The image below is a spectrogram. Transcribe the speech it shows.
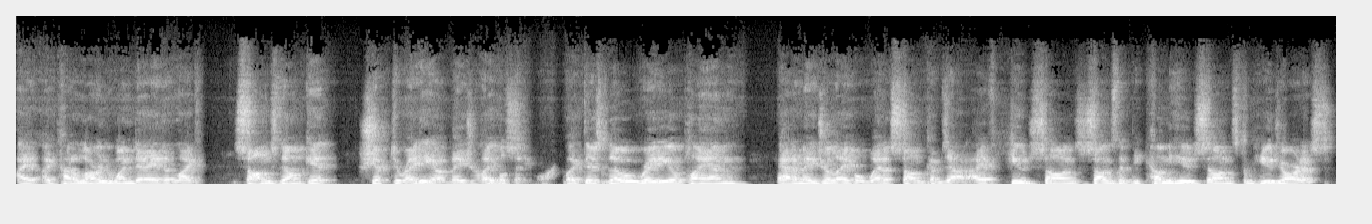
I, I kind of learned one day that like songs don't get shipped to radio at major labels anymore. Like there's no radio plan at a major label when a song comes out. I have huge songs, songs that become huge songs from huge artists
